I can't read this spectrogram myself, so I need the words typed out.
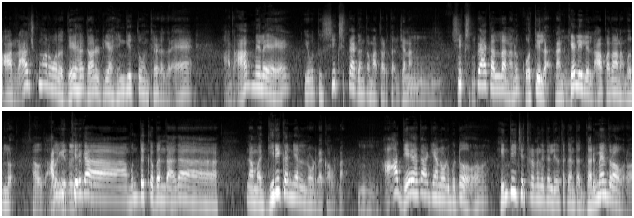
ಆ ರಾಜ್ಕುಮಾರ್ ಅವರ ದೇಹ ದಾರ್ಢ್ಯ ಹೆಂಗಿತ್ತು ಅಂತ ಹೇಳಿದ್ರೆ ಅದಾದಮೇಲೆ ಇವತ್ತು ಸಿಕ್ಸ್ ಪ್ಯಾಕ್ ಅಂತ ಮಾತಾಡ್ತಾರೆ ಜನ. ಸಿಕ್ಸ್ ಪ್ಯಾಕ್ ಅಲ್ಲ ನನಗೆ ಗೊತ್ತಿಲ್ಲ. ನಾನು ಕೇಳಿರಲಿಲ್ಲ ಆ ಪದಾನ ಮೊದಲು. ಹೌದು ಅಲ್ಲಿ ತಿರ್ಗಾ ಮುಂದಕ್ಕೆ ಬಂದಾಗ ನಮ್ಮ ಗಿರಿಕನ್ಯಲ್ಲಿ ನೋಡ್ಬೇಕು ಅವ್ರನ್ನ ಆ ದೇಹದಾಢ್ಯ ನೋಡ್ಬಿಟ್ಟು ಹಿಂದಿ ಚಿತ್ರರಂಗದಲ್ಲಿ ಇರ್ತಕ್ಕಂಥ ಧರ್ಮೇಂದ್ರ ಅವರು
